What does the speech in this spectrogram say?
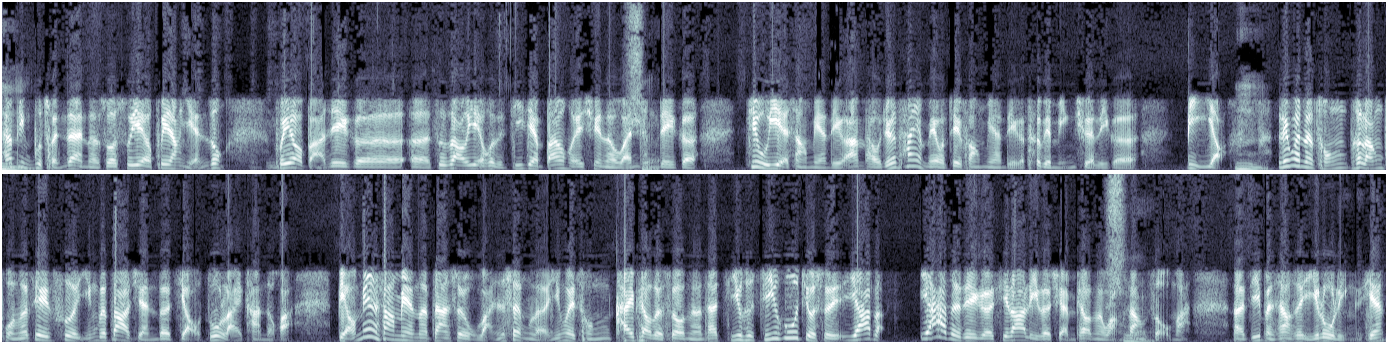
它并不存在呢说失业非常严重，非要把这个呃制造业或者基建搬回去呢完成这个就业上面的一个安排。我觉得他也没有这方面的一个特别明确的一个必要。嗯。另外呢，从特朗普呢这次赢得大选的角度来看的话，表面上面呢当然是完胜了，因为从开票的时候呢，他几乎几乎就是压的。压着这个希拉里的选票呢往上走嘛，啊，基本上是一路领先。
